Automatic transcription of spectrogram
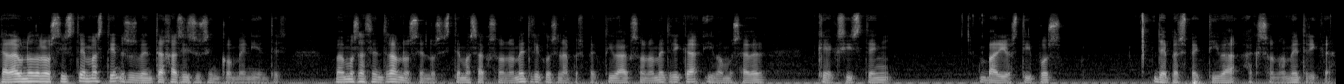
Cada uno de los sistemas tiene sus ventajas y sus inconvenientes. Vamos a centrarnos en los sistemas axonométricos, en la perspectiva axonométrica y vamos a ver que existen varios tipos de perspectiva axonométrica.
